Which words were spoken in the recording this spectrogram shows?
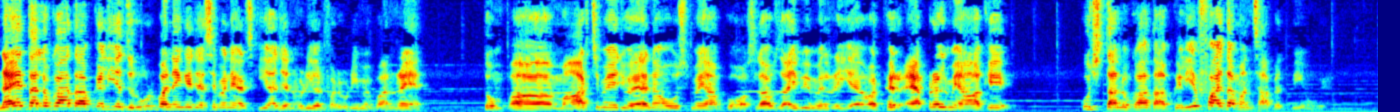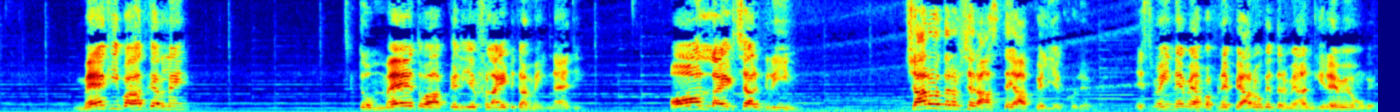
नए ताल्लुकात आपके लिए ज़रूर बनेंगे जैसे मैंने अर्ज़ किया जनवरी और फरवरी में बन रहे हैं। तो आ, मार्च में जो है ना उसमें आपको हौसला अफजाई भी मिल रही है और फिर अप्रैल में आके कुछ ताल्लुकात आपके लिए फ़ायदा मंद साबित भी होंगे। मैं की बात कर लें तो मैं तो आपके लिए फ़्लाइट का महीना है जी। ऑल लाइट्स आर ग्रीन चारों तरफ़ से रास्ते आपके लिए खुले हुए इस महीने में आप अपने प्यारों के दरमियान घिरे हुए होंगे।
